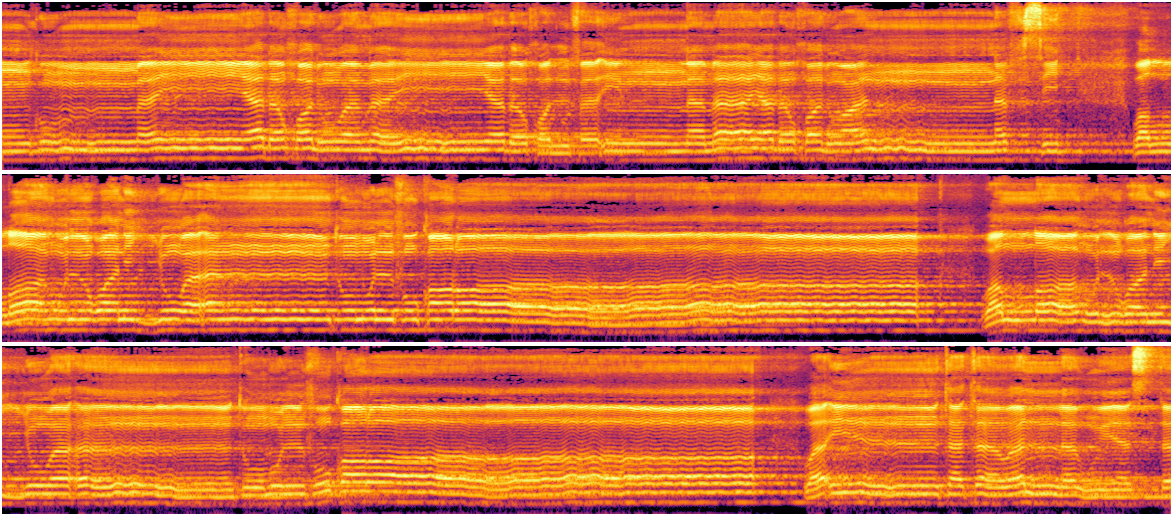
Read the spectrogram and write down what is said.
يبخل ومن يبخل فإنما يبخل عن نفسه. والله الغني وأنتم الفقراء. والله الغني وأنتم الفقراء.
